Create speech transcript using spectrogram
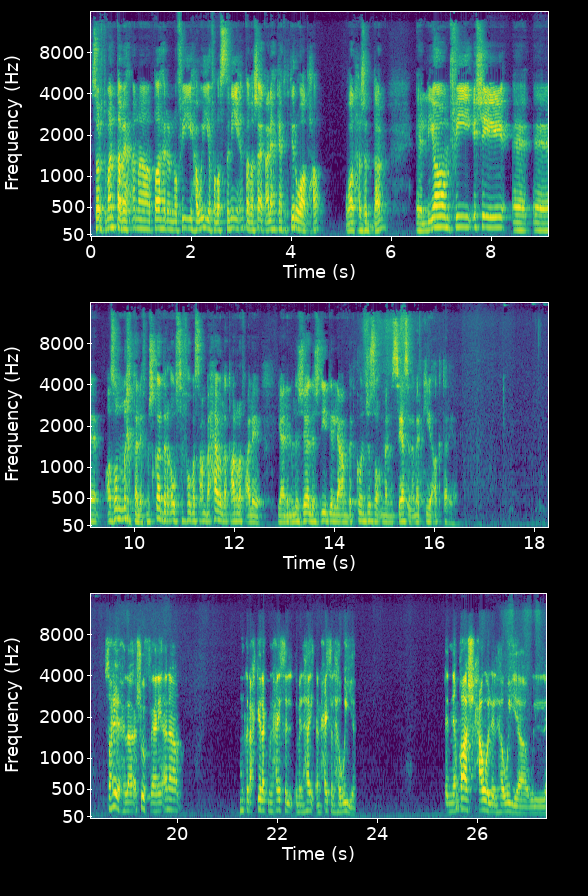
صرت منتبه أنا طاهر إنه في هوية فلسطينية أنت نشأت عليها كانت كتير واضحة واضحة جدا. اليوم في إشي آه، أظن مختلف مش قادر أوصفه بس عم بحاول أتعرف عليه يعني بالأجيال الجديدة اللي عم بتكون جزء من السياسة الأمريكية أكثر يعني. صحيح لا شوف يعني أنا ممكن أحكي لك من حيث من هي من حيث الهوية. النقاش حول الهوية وال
